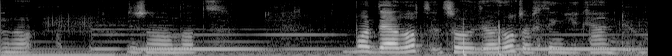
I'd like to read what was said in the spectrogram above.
no there's not a lot. But there are a lot so there are a lot of things you can do.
